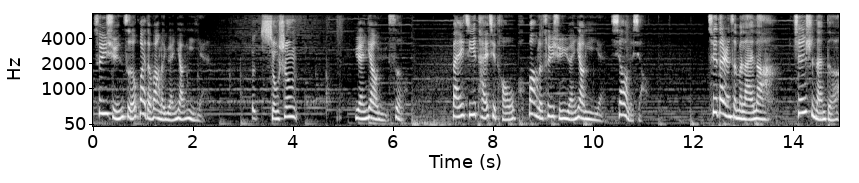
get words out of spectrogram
崔寻责怪地望了袁耀一眼。呃，小生。袁耀语塞。白姬抬起头望了崔寻、袁耀一眼，笑了笑。崔大人怎么来了？真是难得。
